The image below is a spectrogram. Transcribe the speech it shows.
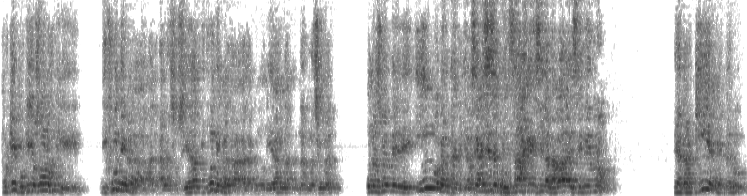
¿Por qué? Porque ellos son los que difunden a la, a la sociedad, difunden a la, a la comunidad nacional una suerte de ingobernabilidad. O sea, ese es el mensaje, esa es la lavada de cerebro de anarquía en el Perú,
